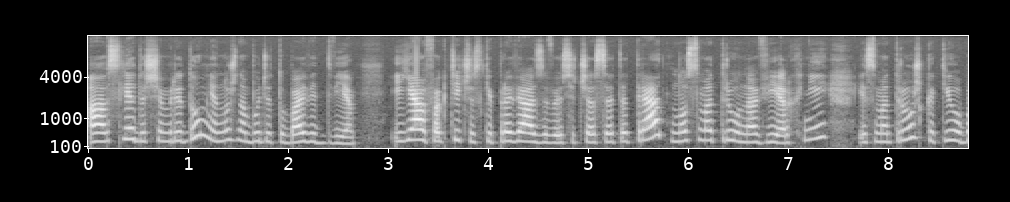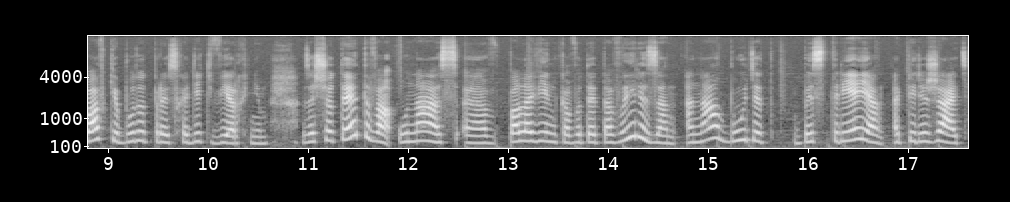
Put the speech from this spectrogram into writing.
А в следующем ряду мне нужно будет убавить 2. И я фактически провязываю сейчас этот ряд, но смотрю на верхний и смотрю, какие убавки будут происходить в верхнем. За счет этого у нас э, половинка вот эта выреза, она будет быстрее опережать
